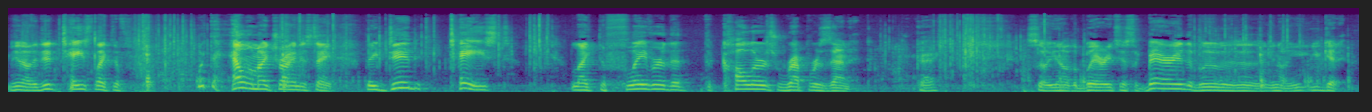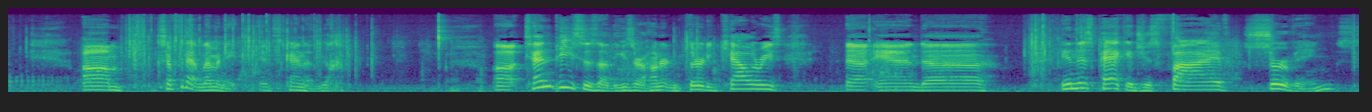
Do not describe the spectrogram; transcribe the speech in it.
you know, they did taste like the what the hell am I trying to say? They did taste like the flavor that the colors represented. Okay? So, you know, the berry tastes like berry, the blue, you know, you, you, get it. Um, except for that lemonade. It's kind of... Uh, 10 pieces of these are 130 calories. Uh, and uh, in this package is five servings.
